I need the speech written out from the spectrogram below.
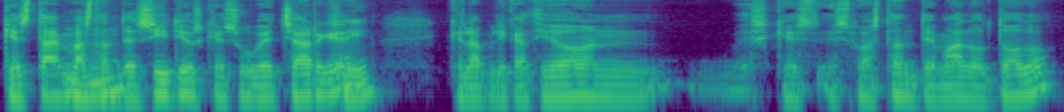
que está en bastantes sitios, que sube Charge, que la aplicación es que es, bastante malo todo,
